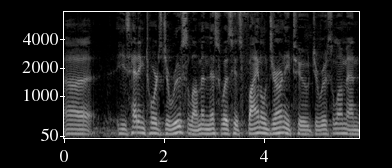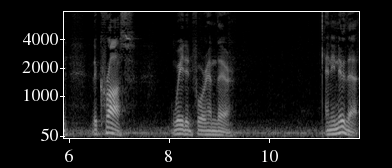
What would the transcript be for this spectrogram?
Uh, he's heading towards Jerusalem, and this was his final journey to Jerusalem, and the cross waited for him there. And he knew that.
